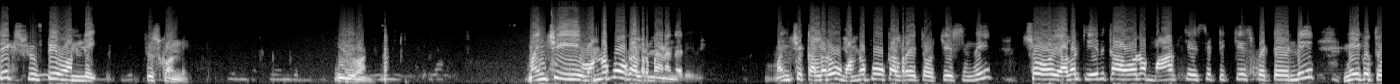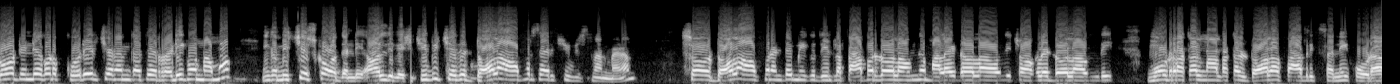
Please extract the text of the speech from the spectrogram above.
సిక్స్ ఫిఫ్టీ ఓన్లీ చూసుకోండి. ఇదిగోండి. మంచి వంగపువ్వు కలర్ మేడం గారు ఇది మంచి కలరు వంగపువ్వు కలర్ అయితే వచ్చేసింది. సో ఎవరికి ఏది కావాలో మార్క్ చేసి టిక్ చేసి పెట్టేయండి. మీకు త్రూఅవుట్ ఇండియా కూడా కొరియర్ చేయడానికి అయితే రెడీగా ఉన్నాము. ఇంకా మిస్ చేసుకోవద్దండి. ఆల్ ది బెస్ట్ చూపించేది డోలా ఆఫర్ సారీ చూపిస్తున్నాను మేడం. సో డోలా ఆఫర్ అంటే మీకు దీంట్లో పేపర్ డోలా ఉంది మలై డోలా ఉంది చాక్లెట్ డోలా ఉంది. మూడు రకాల నాలుగు రకాల డోలా ఫ్యాబ్రిక్స్ అన్ని కూడా.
